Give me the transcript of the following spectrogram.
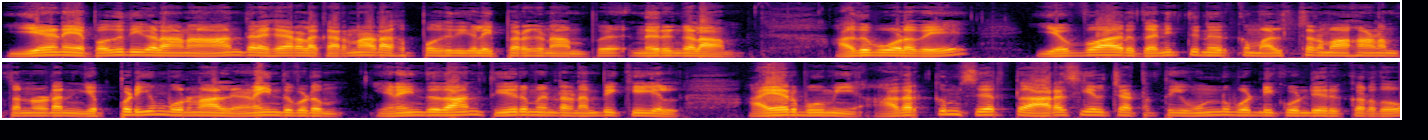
ஏனைய பகுதிகளான ஆந்திர கேரள கர்நாடக பகுதிகளை பிறகு நாம் நெருங்கலாம். அதுபோலவே எவ்வாறு தனித்து நிற்கும் அல்ஸ்டர் மாகாணம் தன்னுடன் எப்படியும் ஒரு நாள் இணைந்துவிடும் இணைந்துதான் தீரும் என்ற நம்பிக்கையில் அயர்பூமி அதற்கும் சேர்த்து அரசியல் சட்டத்தை உண்ணு பண்ணி கொண்டிருக்கிறதோ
